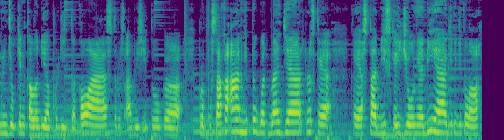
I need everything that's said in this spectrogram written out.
nunjukin kalau dia pergi ke kelas terus abis itu ke perpustakaan gitu buat belajar. Terus kayak kayak study schedule-nya dia gitu-gitu loh.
